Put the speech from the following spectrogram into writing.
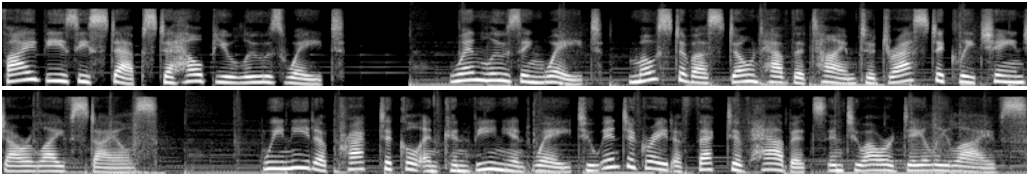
5 easy steps to help you lose weight. When losing weight, most of us don't have the time to drastically change our lifestyles. We need a practical and convenient way to integrate effective habits into our daily lives.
